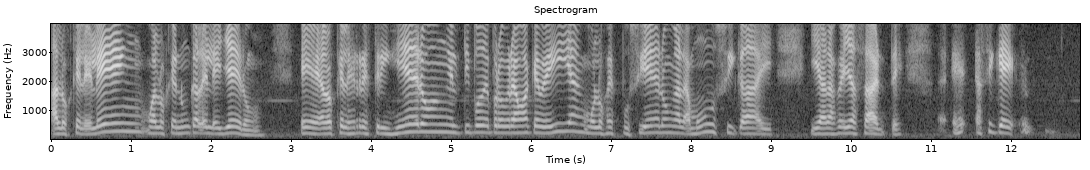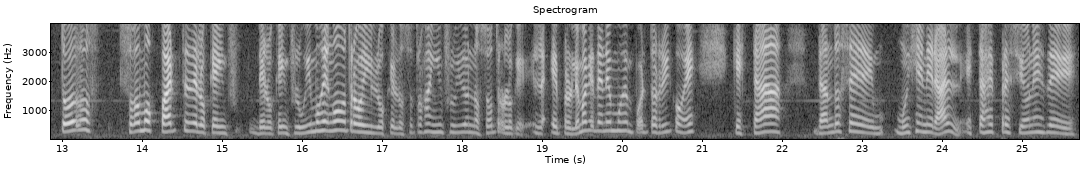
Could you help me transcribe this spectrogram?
a los que le leen o a los que nunca le leyeron. Eh, a los que les restringieron el tipo de programa que veían o los expusieron a la música y, y a las bellas artes. Eh, así que todos somos parte de lo que de lo que influimos en otros y lo que los otros han influido en nosotros. Lo que el, problema que tenemos en Puerto Rico es que está dándose muy general estas expresiones de,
